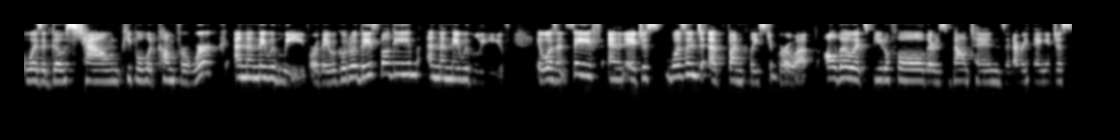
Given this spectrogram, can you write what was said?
was a ghost town. People would come for work and then they would leave, or they would go to a baseball game and then they would leave. It wasn't safe and it just wasn't a fun place to grow up. Although it's beautiful, there's mountains and everything, it just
